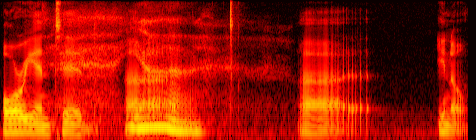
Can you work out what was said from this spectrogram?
oriented uh, yeah uh, you know,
